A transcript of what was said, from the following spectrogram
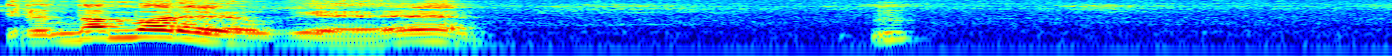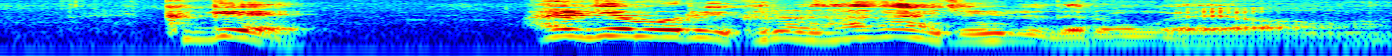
이런단 말이에요, 그게. 응? 그게, 모르게 그런 사상이 정립돼 내려온 거예요.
